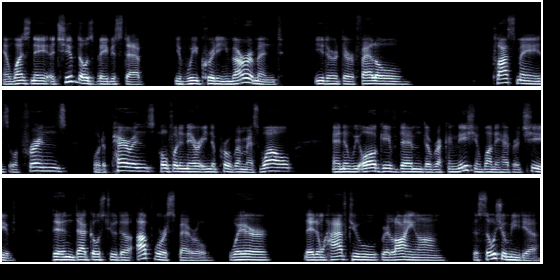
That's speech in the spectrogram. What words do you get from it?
And once they achieve those baby steps, if we create an environment, either their fellow classmates or friends or the parents, hopefully they're in the program as well, and then we all give them the recognition what they have achieved, then that goes to the upward spiral where they don't have to rely on the social media,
